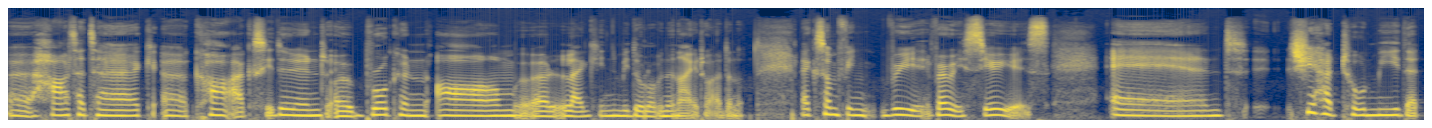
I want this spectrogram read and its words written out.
uh, heart attack, uh, car accident, a broken arm, uh, like in the middle of the night, or I don't know, like something very very serious. And she had told me that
